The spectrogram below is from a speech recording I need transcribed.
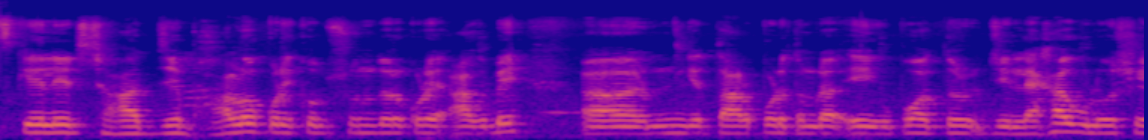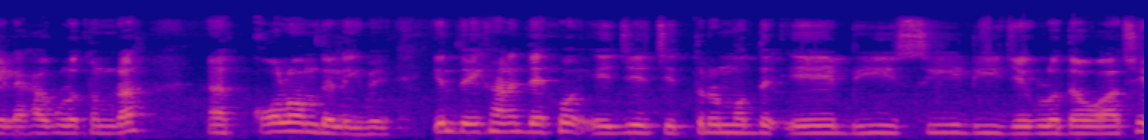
স্কেলের সাহায্যে ভালো করে, খুব সুন্দর করে আঁকবে। তারপরে তোমরা এই উপপাদ্যর যে লেখাগুলো, সেই লেখাগুলো তোমরা কলম দিয়ে লিখবে। কিন্তু এখানে দেখো, এই যে চিত্রের মধ্যে এ বি সি ডি যেগুলো দেওয়া আছে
